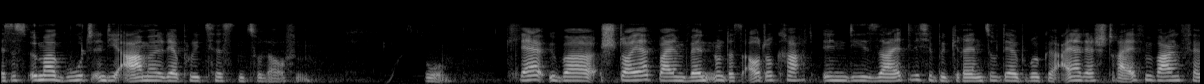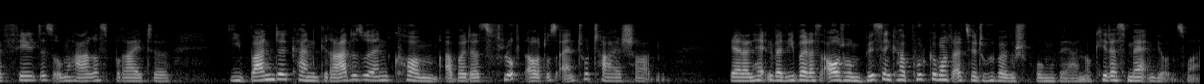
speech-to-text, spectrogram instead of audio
Es ist immer gut, in die Arme der Polizisten zu laufen. So. Claire übersteuert beim Wenden und das Auto kracht in die seitliche Begrenzung der Brücke. Einer der Streifenwagen verfehlt es um Haaresbreite. Die Bande kann gerade so entkommen, aber das Fluchtauto ist ein Totalschaden. Ja, dann hätten wir lieber das Auto ein bisschen kaputt gemacht, als wir drüber gesprungen wären. Okay, das merken wir uns mal.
